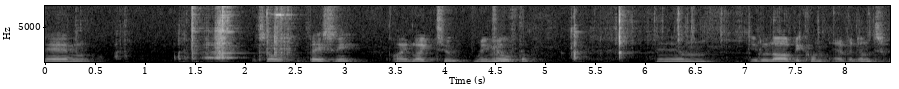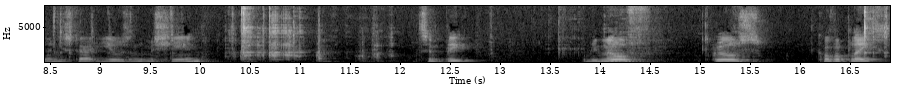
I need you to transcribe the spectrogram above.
Um, so basically, I like to remove them. Um, it'll all become evident when you start using the machine. Simply remove screws, cover plate,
